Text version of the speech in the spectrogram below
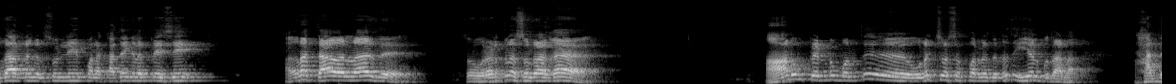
உதாரணங்கள் சொல்லி பல கதைகளை பேசி. அதெல்லாம் தேவையில்லாது ஸோ ஒரு இடத்துல சொல்கிறாங்க ஆணும் பெண்ணும் வந்து உணர்ச்சி வசப்படுறதுன்றது இயல்பு தானா? அந்த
